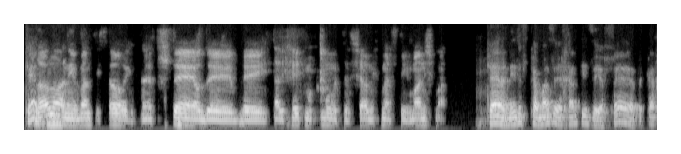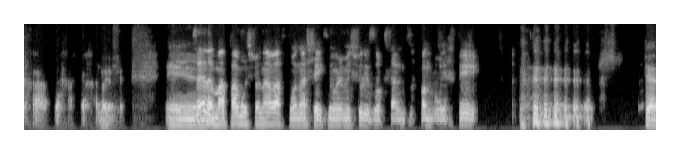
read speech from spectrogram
כן, לא, לא, אני הבנתי, סורי. זה פשוט אה, עוד אה, בתהליכי התמקמות, אז שם נכנסתי, מה נשמע? כן, אני דווקא, מה זה, הכנתי את זה יפה, וככה, ככה, ככה, לא יפה. בסדר, אמ, מה, פעם ראשונה ואחרונה שייתנו למישהו לזרוק סל ניצחון והוא יחטיא. כן,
